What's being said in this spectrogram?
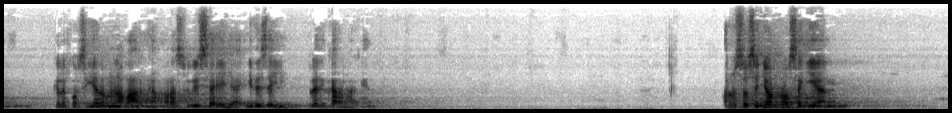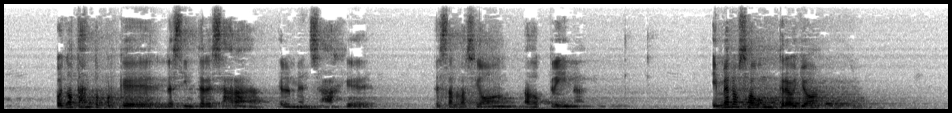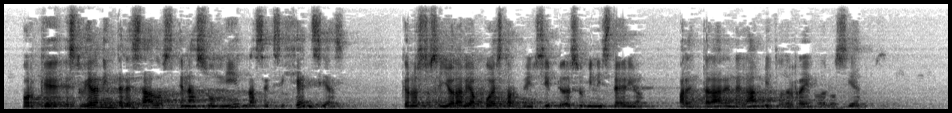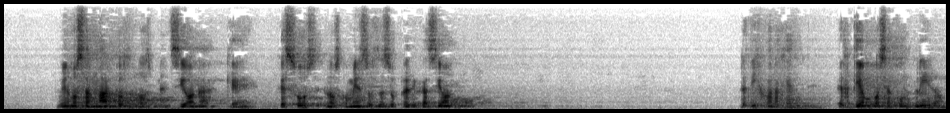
que le consiguieran una barca para subirse a ella y desde ahí predicar a la gente. A nuestro Señor lo seguían, pues no tanto porque les interesara el mensaje de salvación, la doctrina, y menos aún, creo yo, porque estuvieran interesados en asumir las exigencias que nuestro Señor había puesto al principio de su ministerio para entrar en el ámbito del reino de los cielos. El mismo San Marcos nos menciona que Jesús en los comienzos de su predicación dijo a la gente, el tiempo se ha cumplido,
